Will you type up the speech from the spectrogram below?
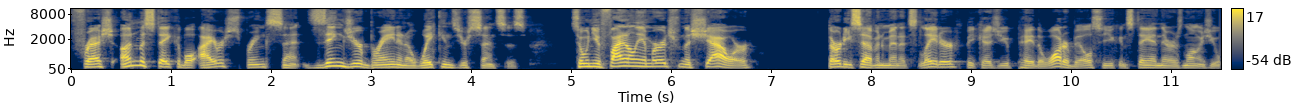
fresh, unmistakable Irish Spring scent zings your brain and awakens your senses. So when you finally emerge from the shower, 37 minutes later, because you pay the water bill so you can stay in there as long as you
